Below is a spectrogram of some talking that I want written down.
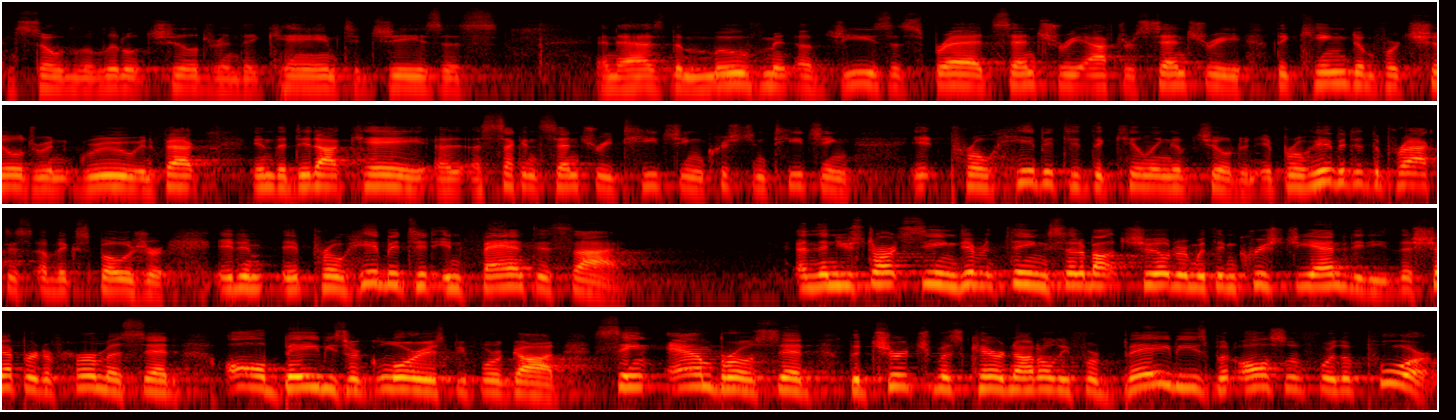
And so the little children, they came to Jesus. And as the movement of Jesus spread century after century, the kingdom for children grew. In fact, in the Didache, a, a second century teaching, Christian teaching, it prohibited the killing of children. It prohibited the practice of exposure. It, it prohibited infanticide. And then you start seeing different things said about children within Christianity. The shepherd of Hermas said, All babies are glorious before God. St. Ambrose said, The church must care not only for babies, but also for the poor,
